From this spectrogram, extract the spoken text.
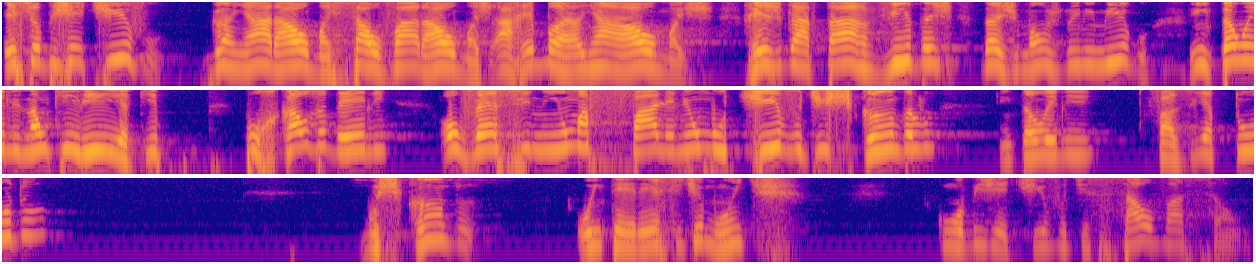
esse objetivo ganhar almas, salvar almas, arrebanhar almas, resgatar vidas das mãos do inimigo. Então ele não queria que, por causa dele, houvesse nenhuma falha, nenhum motivo de escândalo. Então ele fazia tudo buscando o interesse de muitos, com o objetivo de salvação.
